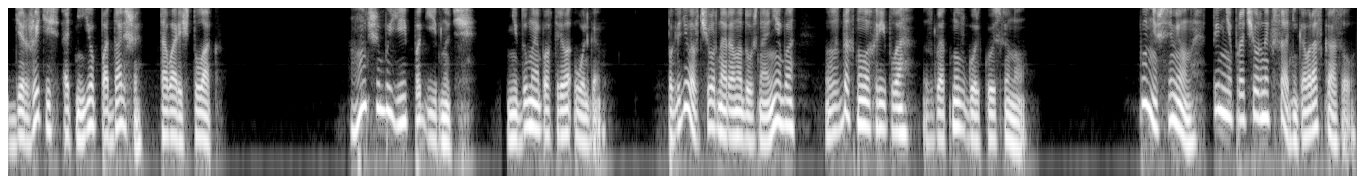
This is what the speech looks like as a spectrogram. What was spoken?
Держитесь от нее подальше, товарищ Тулак. Лучше бы ей погибнуть, не думая, повторила Ольга. Поглядела в черное равнодушное небо, вздохнула хрипло, сглотнув горькую слюну. «Помнишь, Семён, ты мне про черных всадников рассказывал?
